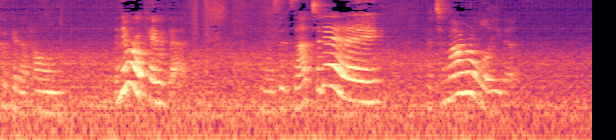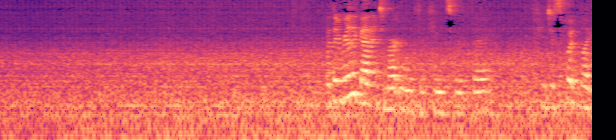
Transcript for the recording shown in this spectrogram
cook it at home, and they were okay with that. And I said, "It's not today, but tomorrow we'll eat it." But they really got into Martin Luther King's birthday. If you just put like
